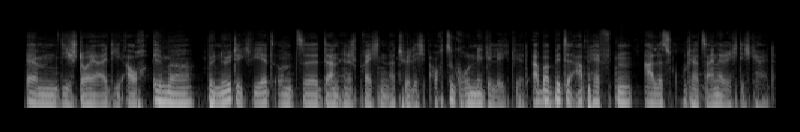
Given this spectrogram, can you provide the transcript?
ähm, die Steuer-ID auch immer benötigt wird und äh, dann entsprechend natürlich auch zugrunde gelegt wird. Aber bitte abheften, alles gut hat seine Richtigkeit.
